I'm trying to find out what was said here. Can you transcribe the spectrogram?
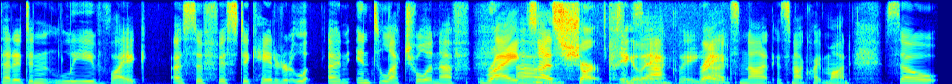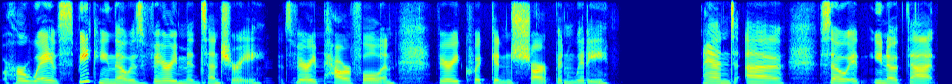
that it didn't leave like a sophisticated or an intellectual enough Right. It's not as sharp feeling. Exactly. Right. Yeah, it's not it's not quite mod. So her way of speaking though is very mid-century. It's very powerful and very quick and sharp and witty. And uh, so it you know that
